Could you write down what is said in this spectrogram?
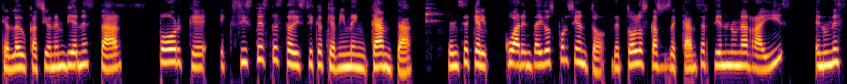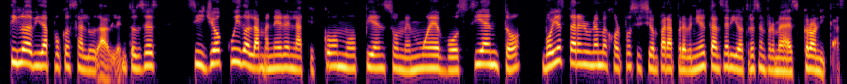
que es la educación en bienestar, porque existe esta estadística que a mí me encanta, que dice que el 42% de todos los casos de cáncer tienen una raíz en un estilo de vida poco saludable. Entonces, si yo cuido la manera en la que como, pienso, me muevo, siento, voy a estar en una mejor posición para prevenir el cáncer y otras enfermedades crónicas.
